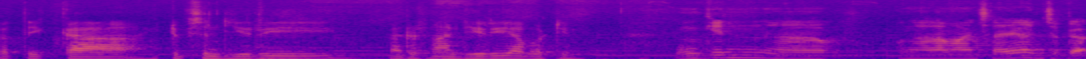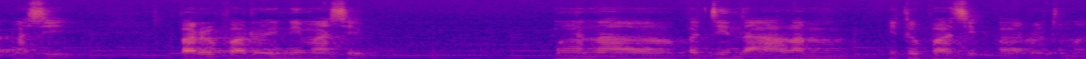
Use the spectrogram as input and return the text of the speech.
ketika hidup sendiri harus mandiri apa dim mungkin eh, pengalaman saya juga masih baru-baru ini masih mengenal pencinta alam itu masih baru cuma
